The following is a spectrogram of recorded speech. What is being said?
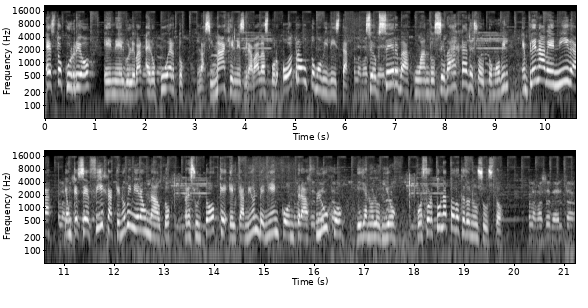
Esto ocurrió en el Boulevard Aeropuerto. Las imágenes grabadas por otro automovilista se observa cuando se baja de su automóvil en plena avenida y aunque se fija que no viniera un auto, resultó que el camión venía en contraflujo y ella no lo vio. Por fortuna todo quedó en un susto la base Delta.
